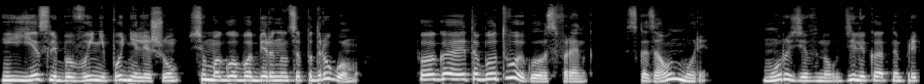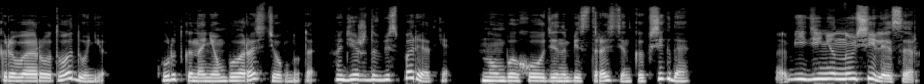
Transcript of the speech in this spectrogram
и если бы вы не подняли шум, все могло бы обернуться по-другому. Полагаю, это был твой голос, Фрэнк», – сказал он Море. Мура зевнул, деликатно прикрывая рот ладонью. Куртка на нем была расстегнута, одежда в беспорядке, но он был холоден и бесстрастен, как всегда. «Объединенные усилия, сэр»,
